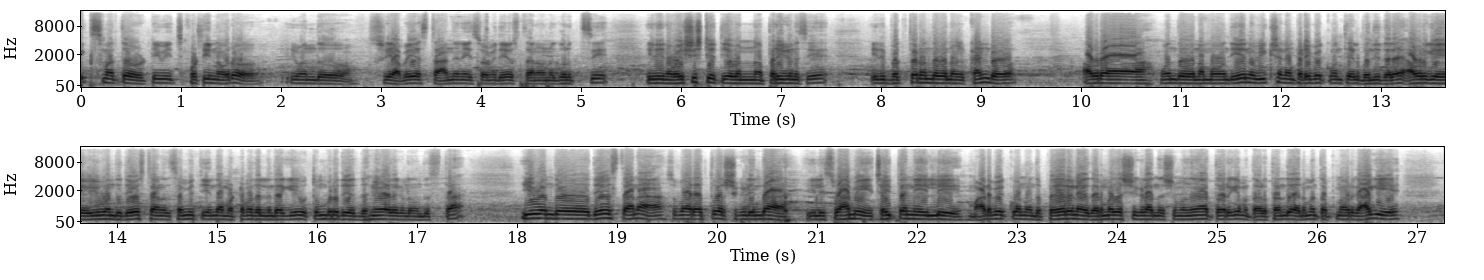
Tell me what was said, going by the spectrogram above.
ಸಿಕ್ಸ್ ಮತ್ತು ಟಿ ವಿ ಫೋರ್ಟೀನ್ ಅವರು ಈ ಒಂದು ಶ್ರೀ ಅಭಯಸ್ಥ ಆಂಜನೇಯ ಸ್ವಾಮಿ ದೇವಸ್ಥಾನವನ್ನು ಗುರುತಿಸಿ, ಇಲ್ಲಿನ ವೈಶಿಷ್ಟ್ಯತೆಯನ್ನು ಪರಿಗಣಿಸಿ, ಇಲ್ಲಿ ಭಕ್ತವೃಂದವನ್ನು ಕಂಡು ಅವರ ಒಂದು ನಮ್ಮ ಒಂದು ಏನು ವೀಕ್ಷಣೆ ಪಡಿಬೇಕು ಅಂತ ಹೇಳಿ ಬಂದಿದ್ದಾರೆ. ಅವರಿಗೆ ಈ ಒಂದು ದೇವಸ್ಥಾನದ ಸಮಿತಿಯಿಂದ ಮೊಟ್ಟ ಮೊದಲಿನಿಂದಾಗಿ ತುಂಬ ಹೃದಯ ಧನ್ಯವಾದಗಳನ್ನು ಹೊಂದಿಸ್ತಾ ಈ ಒಂದು ದೇವಸ್ಥಾನ ಸುಮಾರು ಹತ್ತು ವರ್ಷಗಳಿಂದ ಇಲ್ಲಿ ಸ್ವಾಮಿ ಚೈತನ್ಯ ಇಲ್ಲಿ ಮಾಡಬೇಕು ಅನ್ನೋ ಒಂದು ಪ್ರೇರಣೆ ಧರ್ಮದರ್ಶಿಗಳಾದ ಶ್ರೀ ಮಂಜುನಾಥ್ ಅವರಿಗೆ ಮತ್ತು ಅವರ ತಂದೆ ಹನುಮಂತಪ್ಪನವ್ರಿಗಾಗಿ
